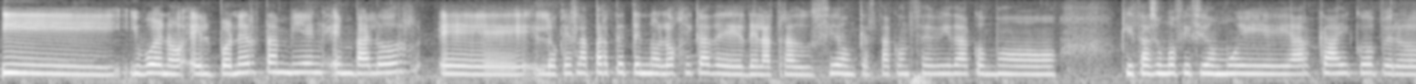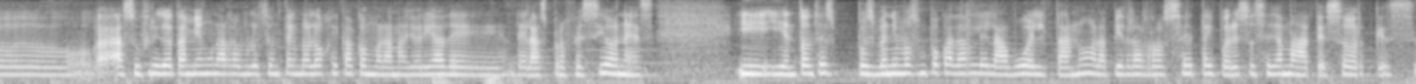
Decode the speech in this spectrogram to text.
y, bueno, el poner también en valor eh, lo que es la parte tecnológica de, la traducción, que está concebida como quizás un oficio muy arcaico, pero ha sufrido también una revolución tecnológica como la mayoría de, de las profesiones. Y, entonces pues venimos un poco a darle la vuelta ¿no? a la piedra roseta y por eso se llama Atesor, que es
